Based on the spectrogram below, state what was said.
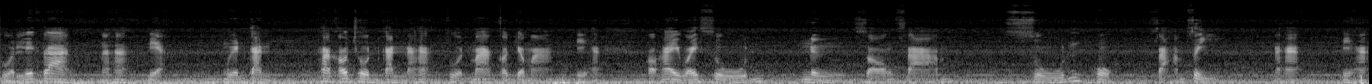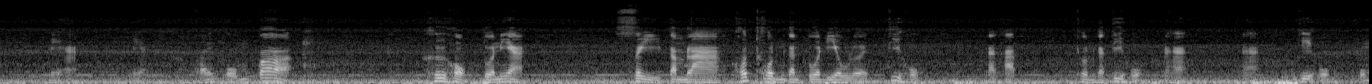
ส่วนเลขล่างนะฮะเนี่ยเหมือนกันถ้าเขาชนกันนะฮะส่วนมากเขาจะมานี่ฮะเขาให้ไว้ศูนย์หนึ่งสองสาม ศูนย์หกสามสี่นะฮะ นี่ฮะ นี่ฮะ เนี่ย ของผมก็คือหกตัวเนี้ยสี่ตำราเขาชนกันตัวเดียวเลยที่หกนะครับ ชนกันที่หกนะฮะ นะที่หกผม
